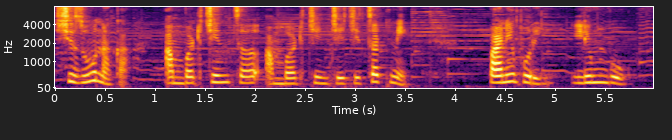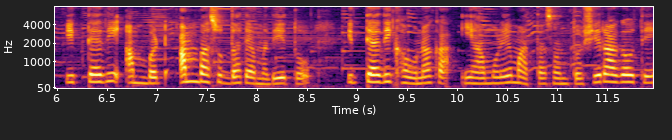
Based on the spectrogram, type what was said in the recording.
शिजवू नका. आंबट चिंच आंबट चिंचेची चटणी पाणीपुरी लिंबू इत्यादी आंबट आंबासुद्धा त्यामध्ये येतो. इत्यादी खाऊ नका. यामुळे माता संतोषी रागवते.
